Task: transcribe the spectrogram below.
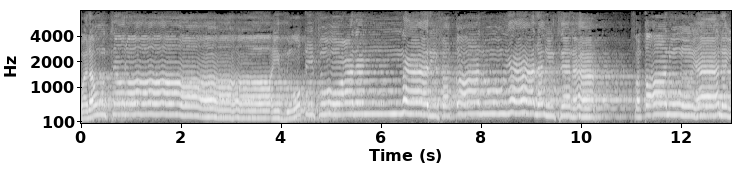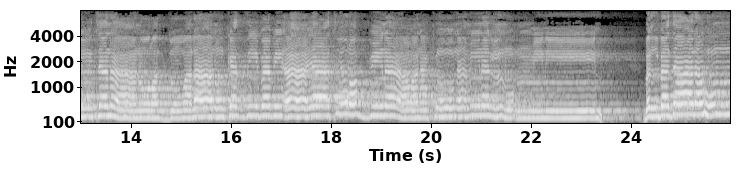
ولو ترى إذ وقفوا على النار فقالوا يا ليتنا فقالوا يا ليتنا نرد ولا نكذب بآيات ربنا ونكون من المؤمنين. بل بدا لهم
